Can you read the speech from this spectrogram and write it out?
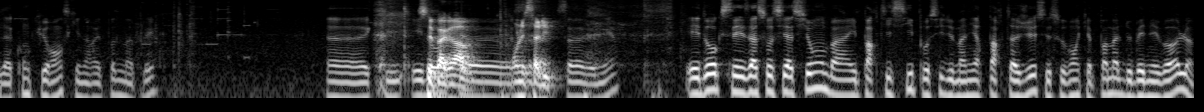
la concurrence qui n'arrête pas de m'appeler. Euh, c'est pas grave, euh, on les salue. Ça va venir. Et donc ces associations, ben, ils participent aussi de manière partagée, c'est souvent qu'il y a pas mal de bénévoles.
